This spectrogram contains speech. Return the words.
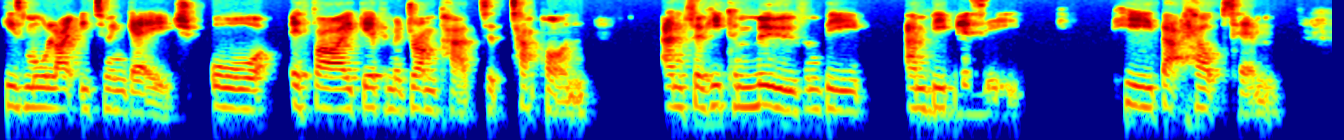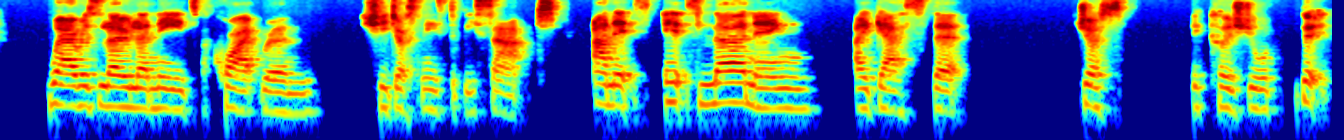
he's more likely to engage. Or if I give him a drum pad to tap on, and so he can move and be and be busy, he that helps him. Whereas Lola needs a quiet room. She just needs to be sat. And it's it's learning, I guess, that just because you're that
